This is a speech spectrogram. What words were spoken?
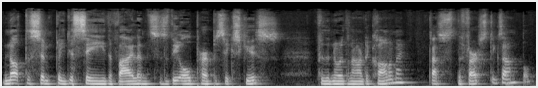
not to simply to see the violence as the all-purpose excuse for the Northern Ireland economy. That's the first example.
